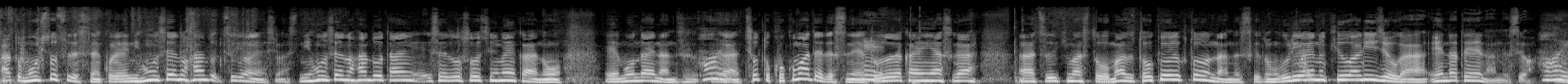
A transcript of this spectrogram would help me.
あともう一つですね、これ、日本製の半導体、次お願いします。日本製の半導体製造装置メーカーの問題なんですが、はい、ちょっとここまでですね、ドル高円安が続きますと、まず東京エレクトロンなんですけども、売上の9割以上が円建てなんですよ。はい、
